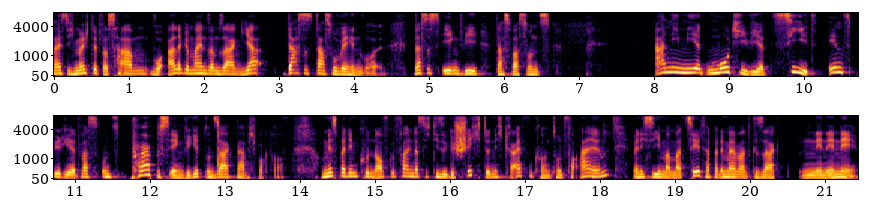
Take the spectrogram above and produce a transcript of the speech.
heißt, ich möchte etwas haben, wo alle gemeinsam sagen, ja, das ist das, wo wir hinwollen. Das ist irgendwie das, was uns animiert, motiviert, zieht, inspiriert, was uns Purpose irgendwie gibt und sagt, da habe ich Bock drauf. Und mir ist bei dem Kunden aufgefallen, dass ich diese Geschichte nicht greifen konnte. Und vor allem, wenn ich sie jemandem erzählt habe, hat immer jemand gesagt, nee, nee, nee.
